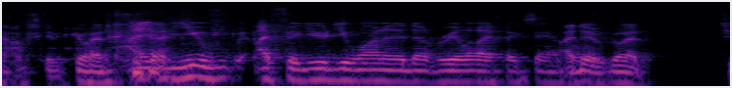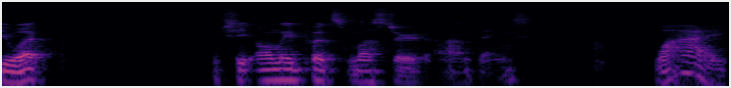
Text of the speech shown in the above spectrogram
No, I'm just kidding. Go ahead. i you i figured you wanted a real life example I do. Go ahead. She what? she only puts mustard on things Why?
